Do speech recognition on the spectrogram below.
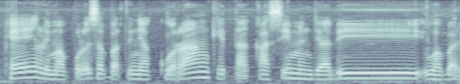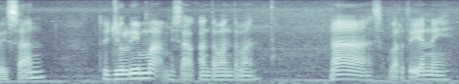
Oke 50 sepertinya kurang kita kasih menjadi dua barisan 75 misalkan teman-teman. Nah seperti ini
